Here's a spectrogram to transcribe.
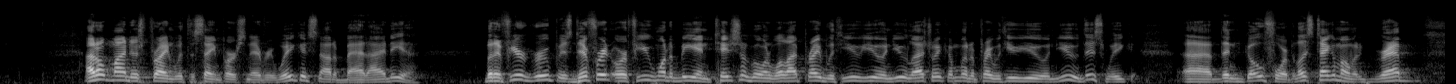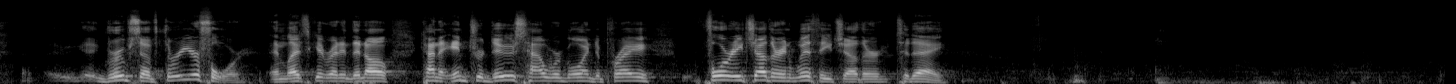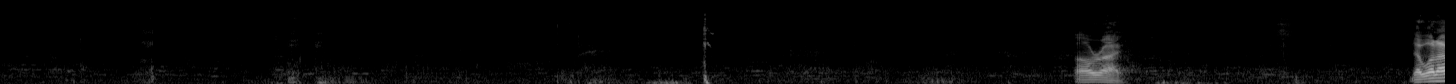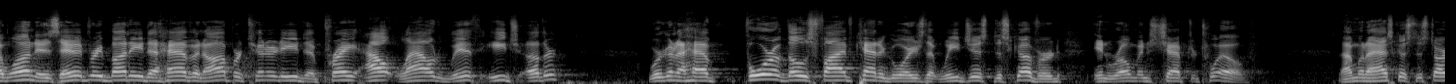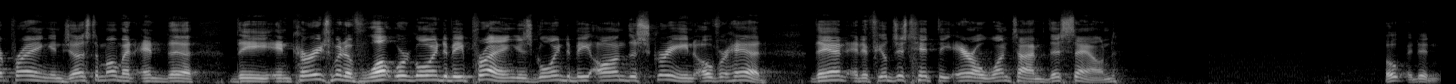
I don't mind us praying with the same person every week, it's not a bad idea. But if your group is different, or if you want to be intentional, going, Well, I prayed with you, you, and you last week, I'm going to pray with you, you, and you this week, uh, then go for it. But let's take a moment, grab uh, groups of three or four, and let's get ready. And then I'll kind of introduce how we're going to pray for each other and with each other today. All right. Now, what I want is everybody to have an opportunity to pray out loud with each other. We're going to have four of those five categories that we just discovered in Romans chapter 12. Now, I'm going to ask us to start praying in just a moment, and the, the encouragement of what we're going to be praying is going to be on the screen overhead. Then, and if you'll just hit the arrow one time, this sound. Oh, it didn't.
